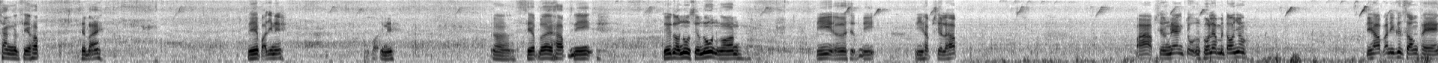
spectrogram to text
ช่างกันเสียบครับ เสียบไหม นี่ปัดอย่างนี้ปัดอย่างนี้อ่าเสียบเลยครับทีนี้ตัวนู้นเสียบนู้นก่อนนี่เออเสียบนี้นี่ครับเสียบแล้วครับปาบเสียงแดงจุดคนแรกมันต้อยังนี่ครับอันนี้คือสองแผง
